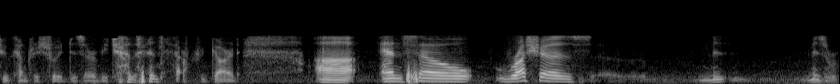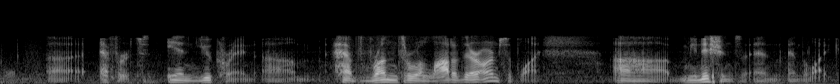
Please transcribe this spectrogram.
two countries truly deserve each other in that regard. Uh, and so Russia's mi- miserable uh, efforts in Ukraine um, have run through a lot of their arms supply, uh, munitions and, and the like.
